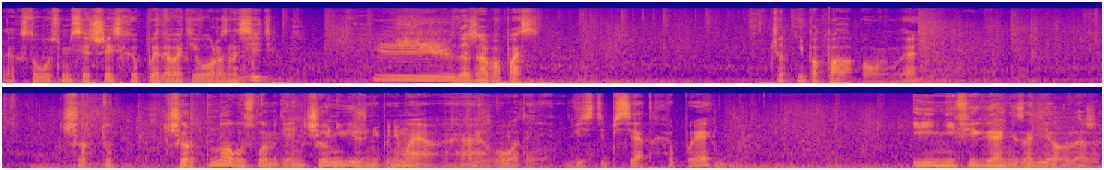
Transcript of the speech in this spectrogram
Так, 186 хп, давайте его разносить. Должна попасть. Что-то не попало, по-моему, да? Черт, тут черт ногу сломит. Я ничего не вижу, не понимаю. Ага, вот они. 250 хп. И нифига не задело даже.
